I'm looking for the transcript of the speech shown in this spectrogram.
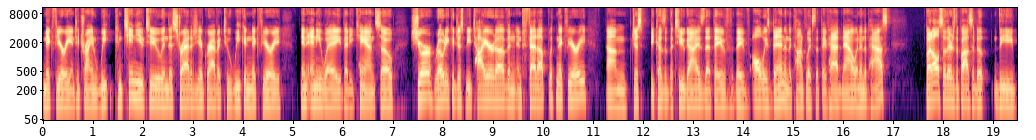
Nick Fury and to try and we continue to in this strategy of Gravik to weaken Nick Fury in any way that he can. So Sure, Rhodey could just be tired of and, and fed up with Nick Fury, um, just because of the two guys that they've they've always been and the conflicts that they've had now and in the past. But also, there's the possibility, the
